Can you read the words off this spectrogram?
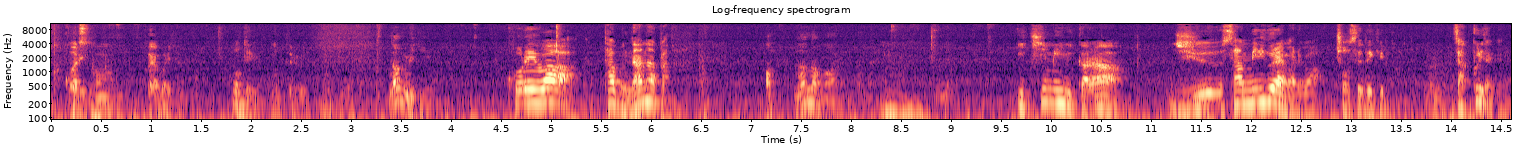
なんか割り勘買えばいい持ってるよ。持ってる？何ミリこれは多分7かな、あ7があるんだね。1ミリから13ミリぐらいまでは調整できるかな。うん。ざっくりだけどね。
